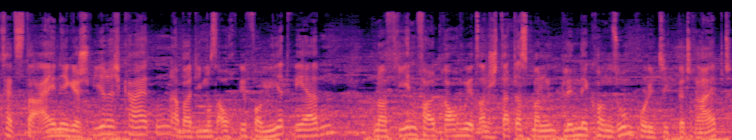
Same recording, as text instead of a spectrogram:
setzt da einige Schwierigkeiten, aber die muss auch reformiert werden. Und auf jeden Fall brauchen wir jetzt, anstatt dass man blinde Konsumpolitik betreibt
